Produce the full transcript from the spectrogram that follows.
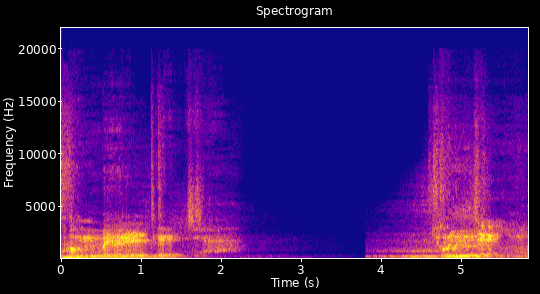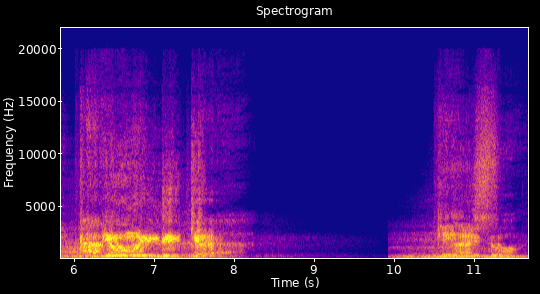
성배를 들자. 존재의 가벼움을 느껴라. 피할 수 없는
